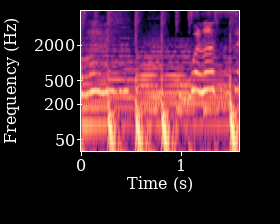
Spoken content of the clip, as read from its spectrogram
We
